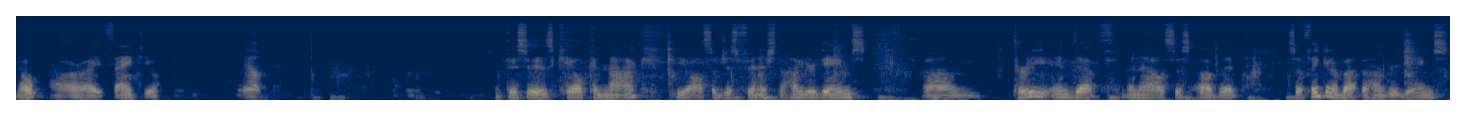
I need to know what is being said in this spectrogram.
Nope. All right. Thank you. Yep. This is Kale Canuck. He also just finished the Hunger Games. Um, pretty in depth analysis of it. So, thinking about the Hunger Games,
